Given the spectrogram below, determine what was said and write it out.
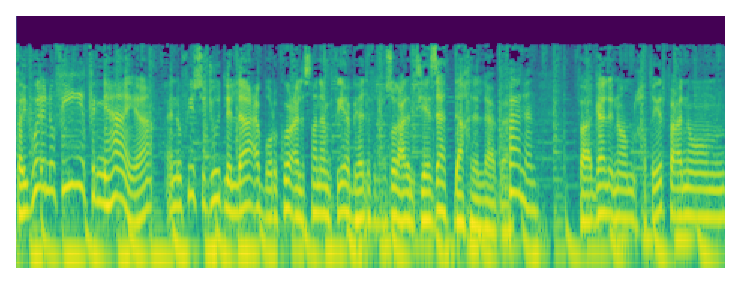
فيقول إنه في في النهاية إنه في سجود للاعب وركوع الصنم فيها بهدف الحصول على امتيازات داخل اللعبة. فعلا. فقال إنه أمر خطير فإنه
